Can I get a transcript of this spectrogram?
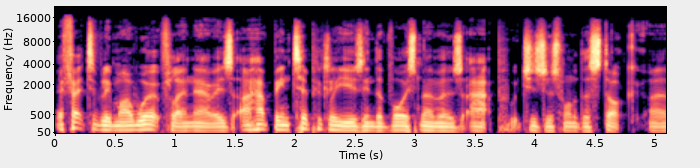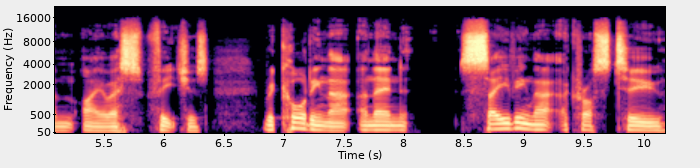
effectively my workflow now is I have been typically using the Voice Memos app, which is just one of the stock um, iOS features, recording that and then saving that across to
